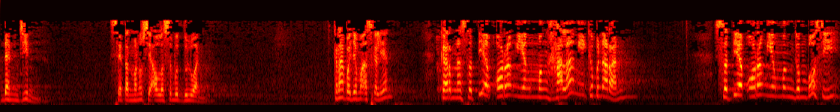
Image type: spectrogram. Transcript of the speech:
dan jin. Setan manusia Allah sebut duluan. Kenapa jemaah sekalian? Karena setiap orang yang menghalangi kebenaran, setiap orang yang menggembosi,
